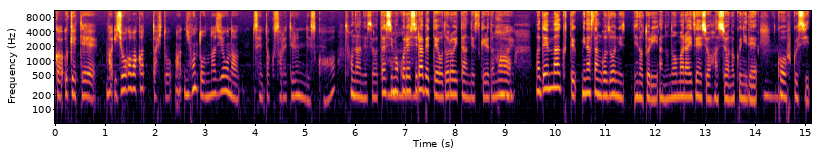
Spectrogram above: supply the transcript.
が受けて、まあ、異常が分かった人、まあ、日本と同じような選択されてるんですか？そうなんですよ。私もこれ調べて驚いたんですけれども、はい、まあ、デンマークって皆さんご存知の通りあのノーマライゼーション発祥の国で、うん、高福祉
